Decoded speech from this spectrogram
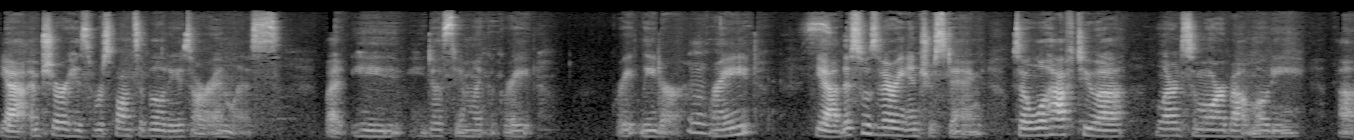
yeah, I'm sure his responsibilities are endless, but he he does seem like a great great leader, right? Yeah, this was very interesting. So we'll have to uh, learn some more about Modi, uh,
